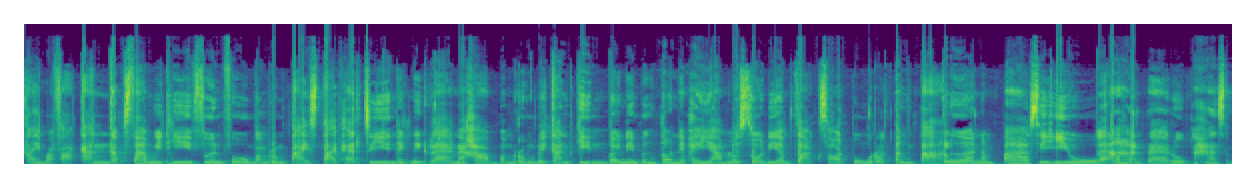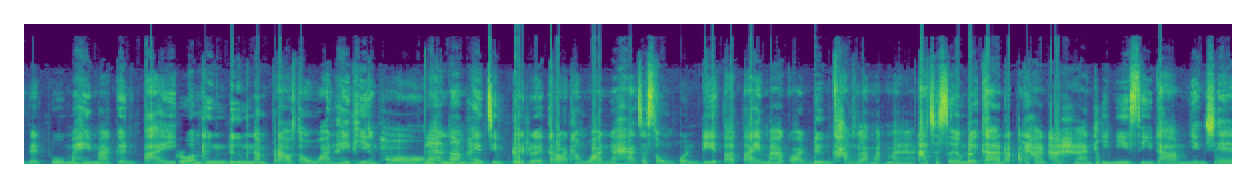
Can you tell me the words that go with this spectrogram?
ไตมาฝากกัน กับ 3 วิธีฟื้นฟูบำรุงไตสไตล์แพทย์จีน เทคนิคแรกนะคะบำรุงด้วยการกิน โดยในเบื้องต้นเนี่ยพยายามลดโซเดียมจากซอสปรุงรสต่างๆ เกลือน้ำปลาซีอิ๊วและอาหารแปรรูปอาหารสำเร็จรูปไม่ให้มากเกินไป รวมถึงดื่มน้ำเปล่าต่อวันให้เพียงพอ แนะนำให้จิบเรื่อยๆตลอดทั้งวันนะคะ จะส่งผลดีต่อไตมากกว่าดื่มครั้งละมากๆ อาจจะเสริมด้วยการรับประทานอาหารที่มีสีดำอย่างเช่น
